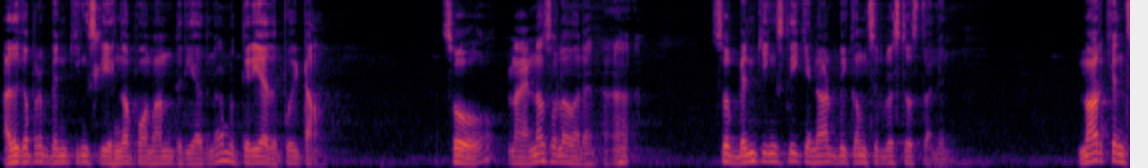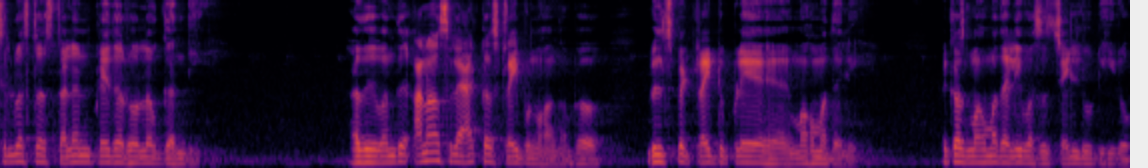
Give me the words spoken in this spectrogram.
அதுக்கப்புறம் பென் கிங்ஸ்லி எங்கே போனான்னு தெரியாதுன்னா நமக்கு தெரியாது. போயிட்டான். ஸோ நான் என்ன சொல்ல வரேன்னா so Ben Kingsley can not become Sylvester Stallone nor can Sylvester Stallone play the role of Gandhi அது வந்து ஆனால் சில ஆக்டர்ஸ் ட்ரை பண்ணுவாங்க. இப்போது Will Smith try to play Muhammad Ali because Muhammad Ali was his childhood hero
